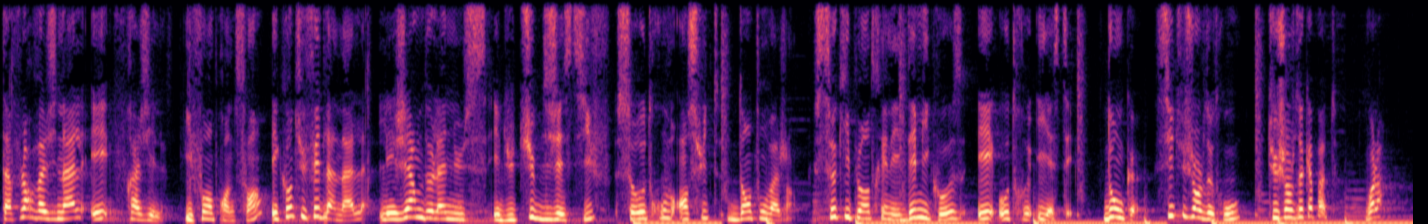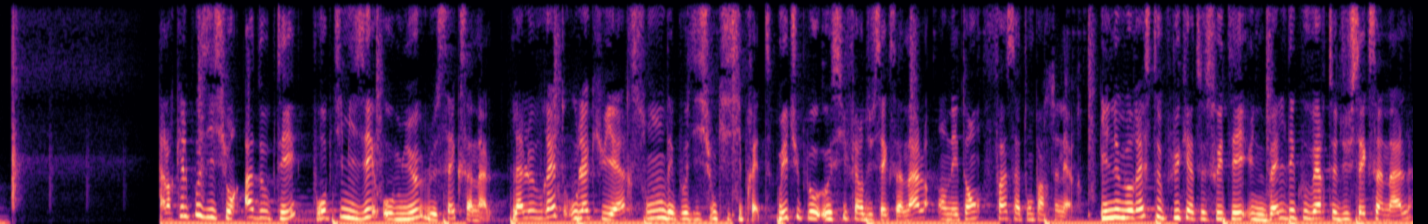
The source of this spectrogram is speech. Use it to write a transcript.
ta flore vaginale est fragile. Il faut en prendre soin. Et quand tu fais de l'anal, les germes de l'anus et du tube digestif se retrouvent ensuite dans ton vagin, ce qui peut entraîner des mycoses et autres IST. Donc, si tu changes de trou, tu changes de capote. Voilà. Alors quelle position adopter pour optimiser au mieux le sexe anal? La levrette ou la cuillère sont des positions qui s'y prêtent. Mais tu peux aussi faire du sexe anal en étant face à ton partenaire. Il ne me reste plus qu'à te souhaiter une belle découverte du sexe anal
